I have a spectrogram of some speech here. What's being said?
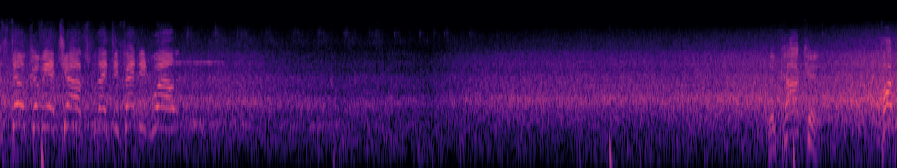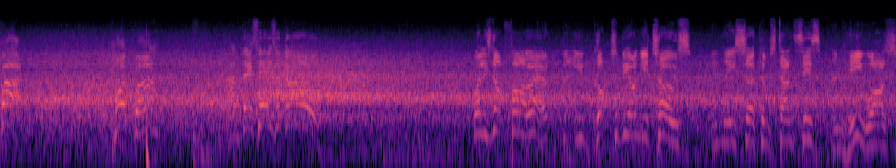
There still could be a chance, but they defended well. Lukaku. Pogba. Pogba. And this is a goal. Well, he's not far out, but you've got to be on your toes in these circumstances, and he was.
